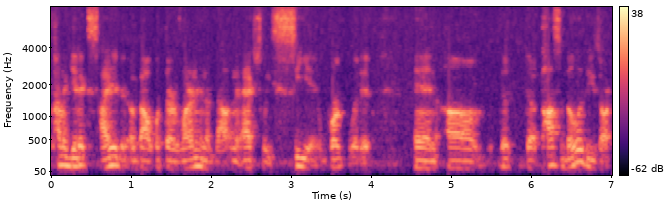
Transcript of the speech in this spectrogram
kind of get excited about what they're learning about and actually see it, work with it. And um, the, the possibilities are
